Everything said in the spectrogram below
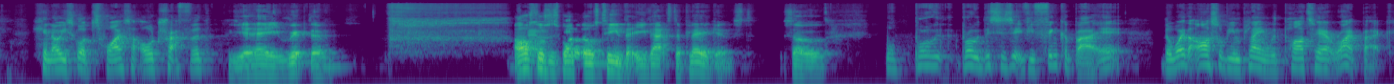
you know, he scored twice at Old Trafford. yeah, he ripped them. Arsenal's just one of those teams that he likes to play against. So Well, bro, bro, this is it. If you think about it, the way that Arsenal been playing with Partey at right back,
